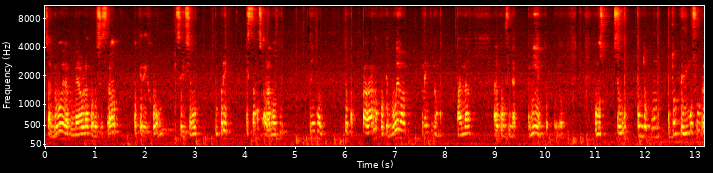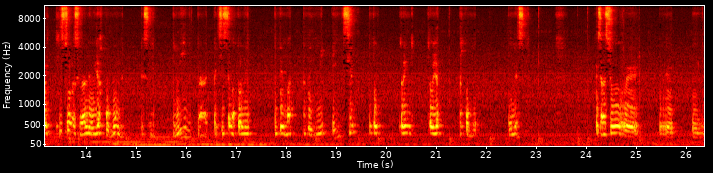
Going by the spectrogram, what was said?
O sea, luego de la primera ola, con los estragos que dejó, se hicieron préstamos. Ahora no tienen que pagarlos porque nuevamente nos mandan al confinamiento. Como segundo punto, pedimos un registro nacional de ollas comunes. Existen actualmente más de 1.130 ollas comunes que se han sido eh, eh,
